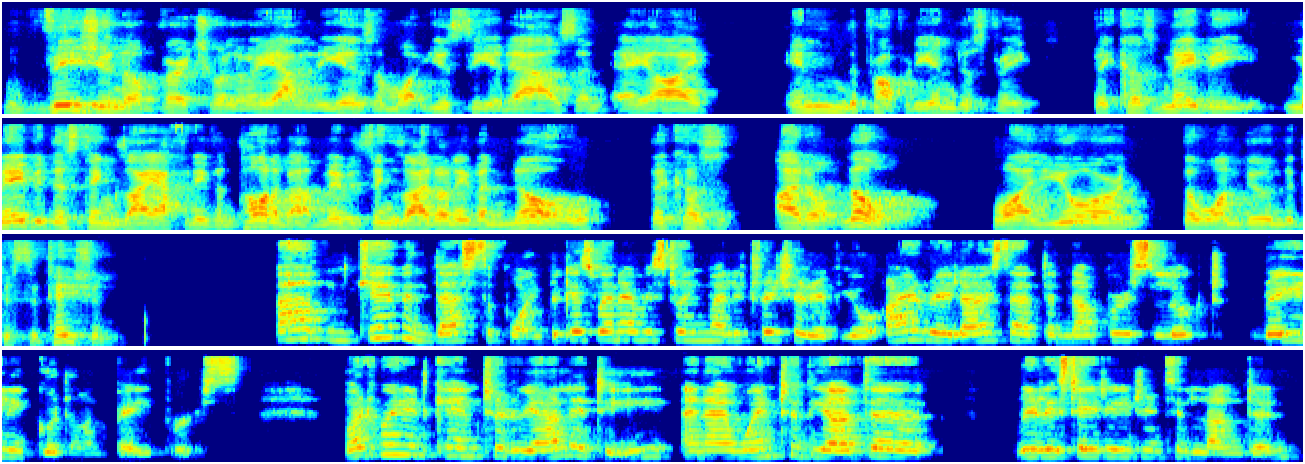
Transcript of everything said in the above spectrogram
vision of virtual reality is and what you see it as and AI in the property industry. Because maybe maybe there's things I haven't even thought about. Maybe things I don't even know because I don't know. While you're the one doing the dissertation. Um, Kevin, that's the point. Because when I was doing my literature review, I realized that the numbers looked really good on papers. But when it came to reality, and I went to the other real estate agents in London,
